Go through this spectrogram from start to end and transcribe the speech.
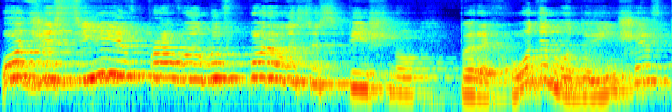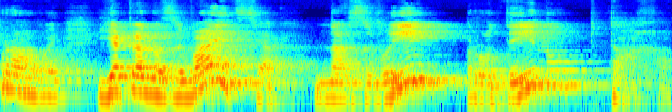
Отже, з цією вправою ми впорались успішно. Переходимо до іншої вправи, яка називається Назви родину птаха.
